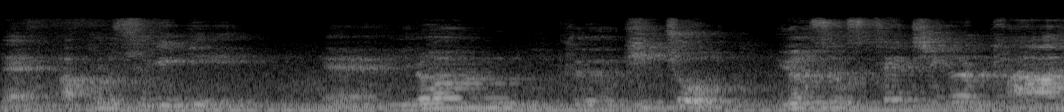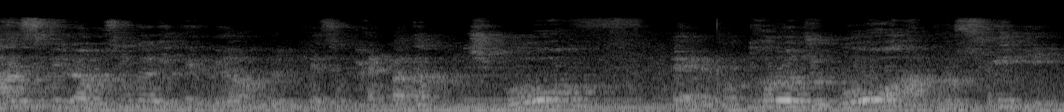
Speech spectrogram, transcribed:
네, 앞으로 숙이기 예, 이런 그 기초 유연성 스트레칭은 다 했으리라고 생각이 되고요. 이렇게 해서 발바닥 붙이고 네, 뭐 털어주고 앞으로 숙이기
